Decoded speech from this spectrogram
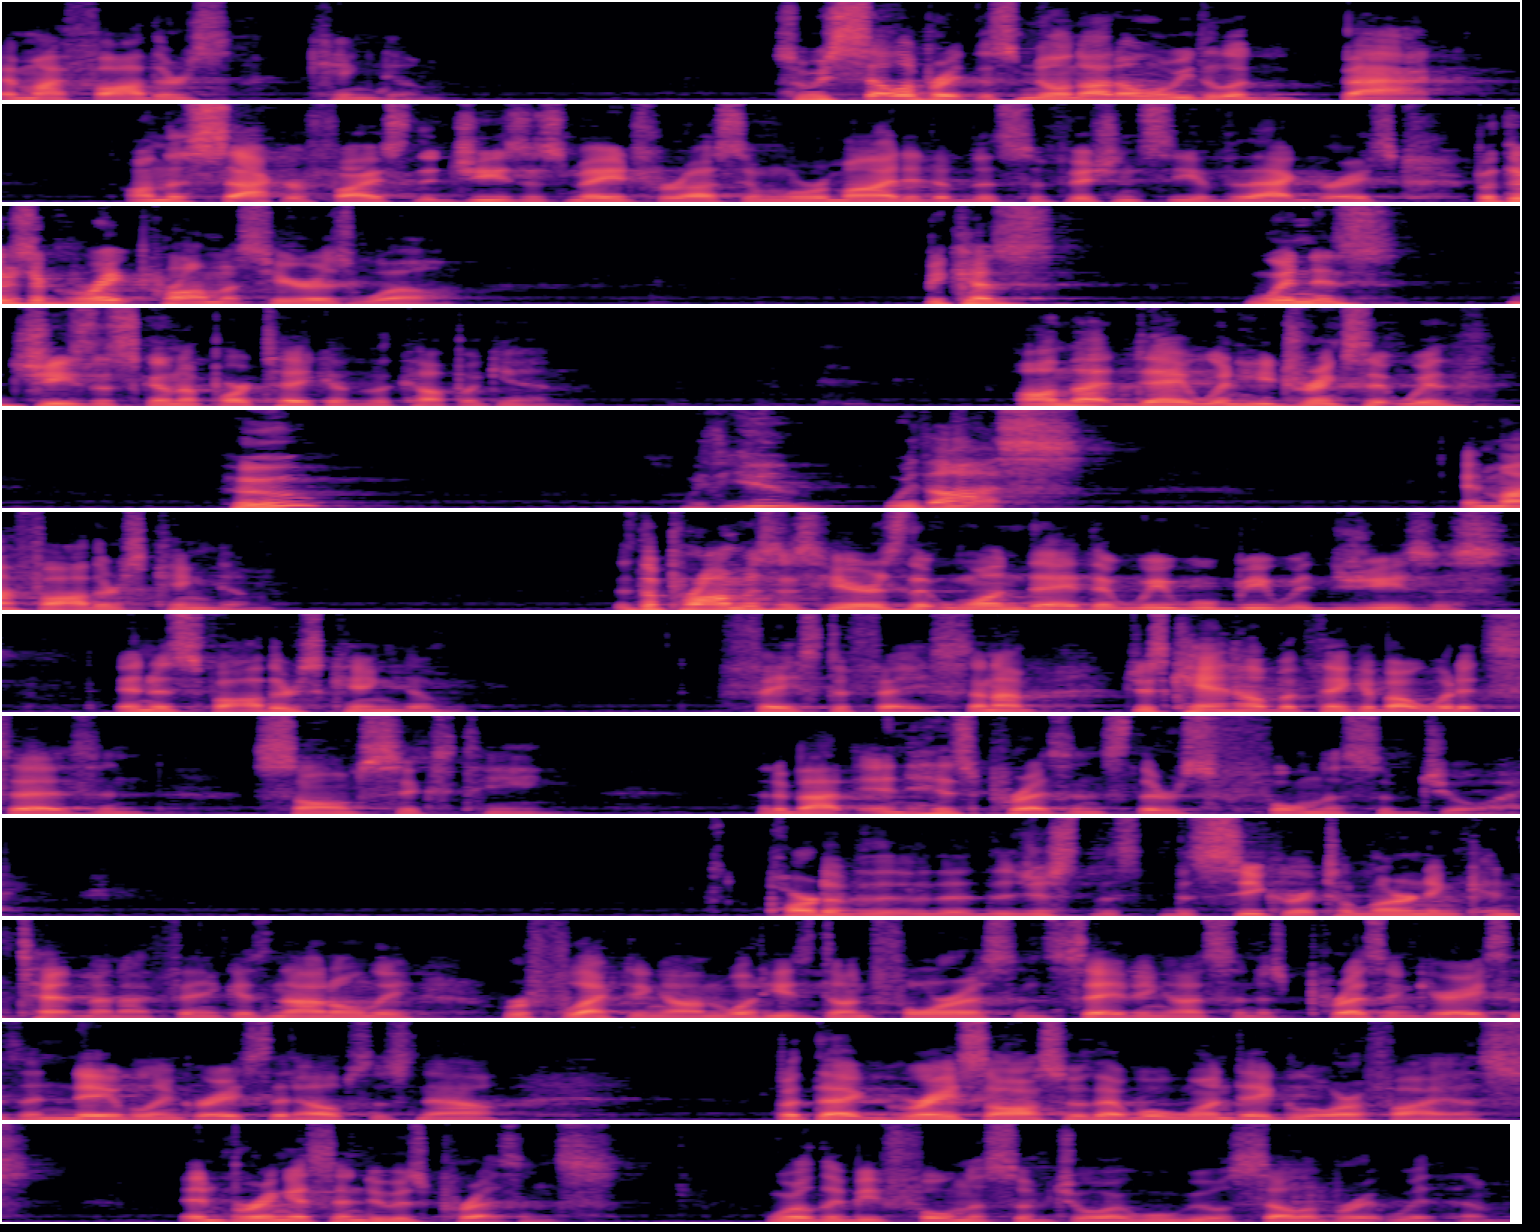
in my Father's kingdom. So we celebrate this meal not only to look back on the sacrifice that Jesus made for us, and we're reminded of the sufficiency of that grace, but there's a great promise here as well. Because when is Jesus going to partake of the cup again? On that day when he drinks it with who? With you, with us, in my Father's kingdom. The promises here is that one day that we will be with Jesus in his Father's kingdom face to face. And I just can't help but think about what it says in Psalm 16 that about in his presence there's fullness of joy. Part of the, the, the just the, the secret to learning contentment, I think, is not only reflecting on what he's done for us and saving us and his present grace, his enabling grace that helps us now, but that grace also that will one day glorify us and bring us into his presence, where there be fullness of joy, where we will celebrate with him.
